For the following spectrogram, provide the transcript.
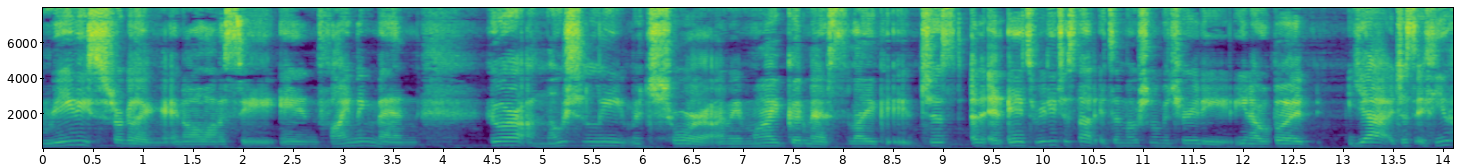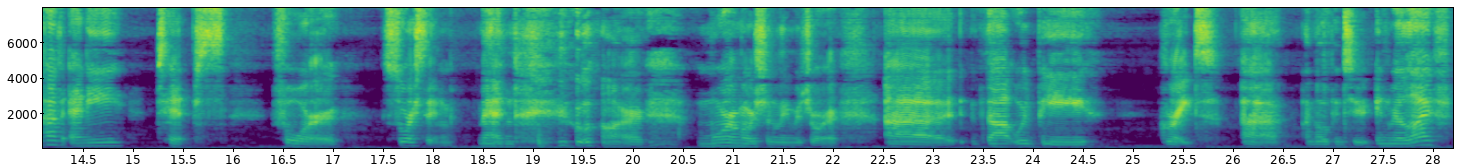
really struggling, in all honesty, in finding men who are emotionally mature. I mean, my goodness, like it just, it, it's really just that it's emotional maturity, you know. But yeah, just if you have any tips for sourcing men who are more emotionally mature, uh, that would be great. Uh, I'm open to in real life.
